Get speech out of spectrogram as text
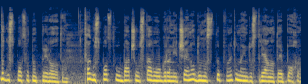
да господстват над природата. Това господство обаче остава ограничено до настъпването на индустриалната епоха.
